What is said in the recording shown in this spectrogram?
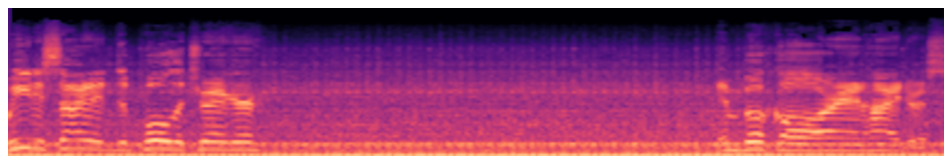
We decided to pull the trigger and book all our anhydrous.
